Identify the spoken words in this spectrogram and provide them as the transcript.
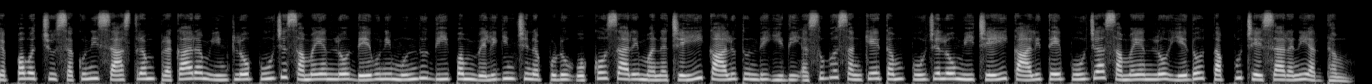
చెప్పవచ్చు. శకుని శాస్త్రం ప్రకారం ఇంట్లో పూజ సమయంలో దేవుని ముందు దీపం వెలిగించినప్పుడు ఒక్కోసారి మన చెయ్యి కాలుతుంది. ఇది అశుభ సంకేతం. పూజలో మీ చేయి కాలితే పూజా సమయంలో ఏదో తప్పు చేశారని అర్థం.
